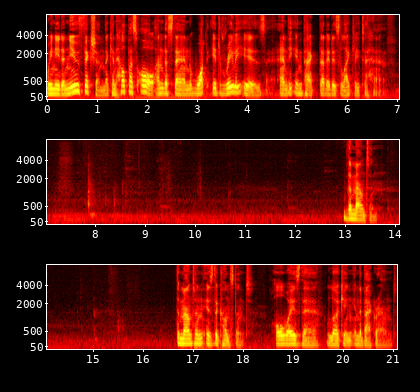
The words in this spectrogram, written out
We need a new fiction that can help us all understand what it really is and the impact that it is likely to have. The Mountain The mountain is the constant, always there, lurking in the background.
